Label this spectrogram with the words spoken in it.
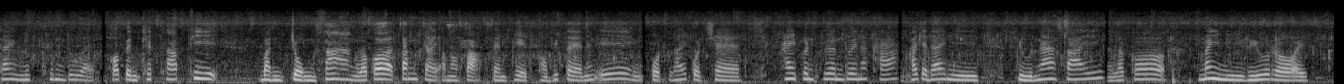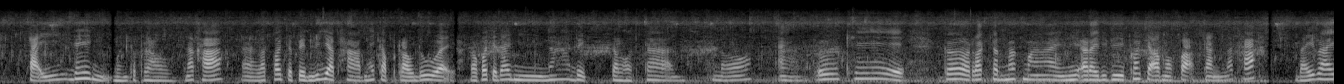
ได้ลึกขึ้นด้วย ก็เป็นเคล็ดลับที่บรรจงสร้างแล้วก็ตั้งใจเอามาฝากแฟนเพจของพี่แต่นั่นเอง กดไลค์กดแชร์ ให้เพื่อนๆด้วยนะคะเขาจะได้มีผิวหน้าใสแล้วก็ไม่มีริ้วรอย ใสเด้งเหมือนกับเรานะคะแล้วก็จะเป็นวิทยาทานให้กับเราด้วย เราก็จะได้มีหน้าเด็กตลอดกาลเนาะอ่าโอเค ก็รักกันมากมาย มีอะไรดีๆ ก็จะเอามาฝากกันนะคะบายบาย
